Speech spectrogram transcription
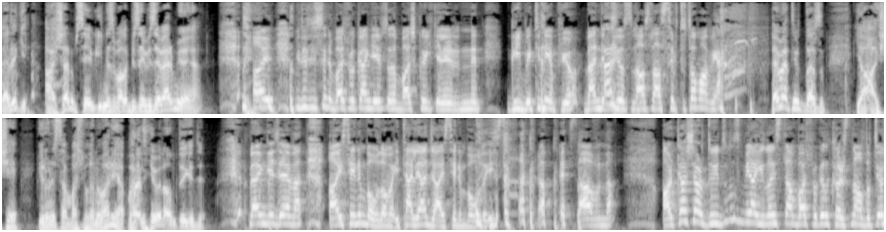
Derdi ki Ayşe Hanım sevgiliniz valla bize vize vermiyor ya. Ay bir de düşünsene başbakan gelip sana başka ülkelerinin gıybetini yapıyor. Ben de biliyorsun asla sır tutamam ya. Hemen tweet atarsın. Ya Ayşe Yunanistan başbakanı var ya bana diye böyle anlatıyor gece. Ben gece hemen Ayşe'nin bavulu ama İtalyanca Ayşe'nin bavulu Instagram hesabından. Arkadaşlar duydunuz mu ya Yunanistan başbakanı karısını aldatıyor.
